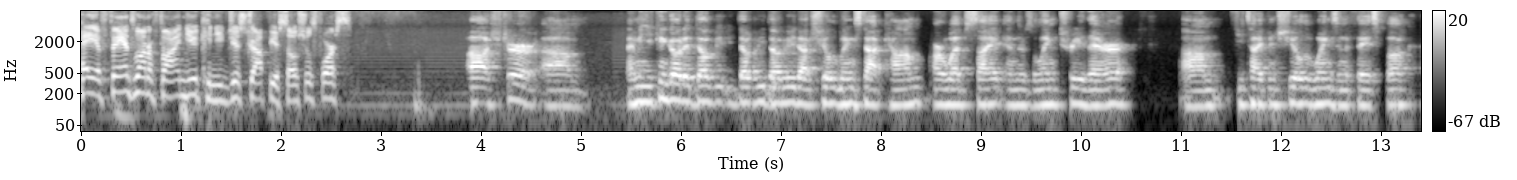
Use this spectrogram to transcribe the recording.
Hey, if fans want to find you, can you just drop your socials for us? Uh, sure. Um, I mean, you can go to www.shieldwings.com, our website, and there's a link tree there. Um, if you type in Shield of Wings into Facebook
